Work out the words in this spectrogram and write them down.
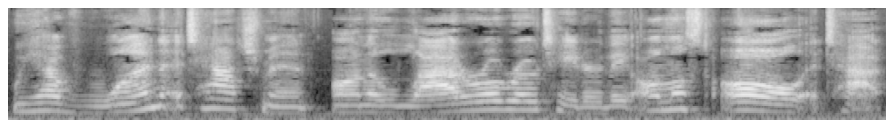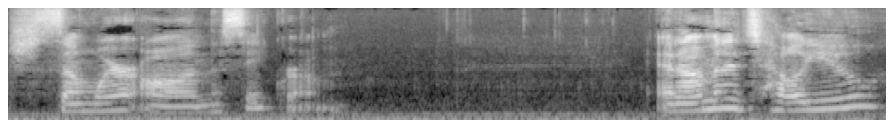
we have one attachment on a lateral rotator. They almost all attach somewhere on the sacrum. And I'm going to tell you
